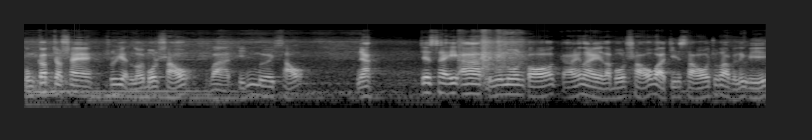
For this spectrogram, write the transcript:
cung cấp cho xe xuất hiện lỗi 46 và 96 nha Trên xe IA thì luôn luôn có cái này là 46 và 96 chúng ta phải lưu ý.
